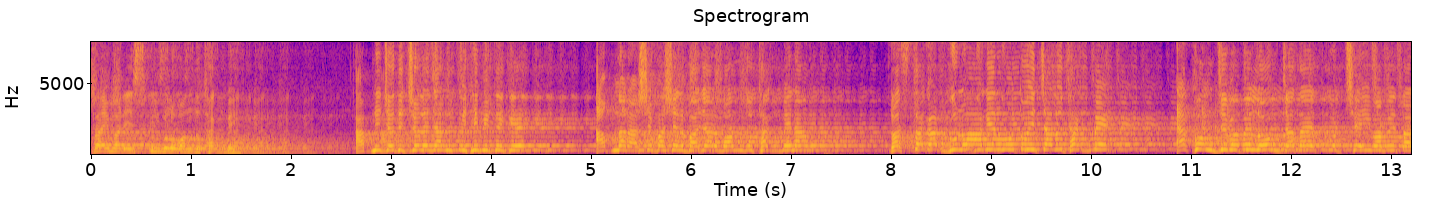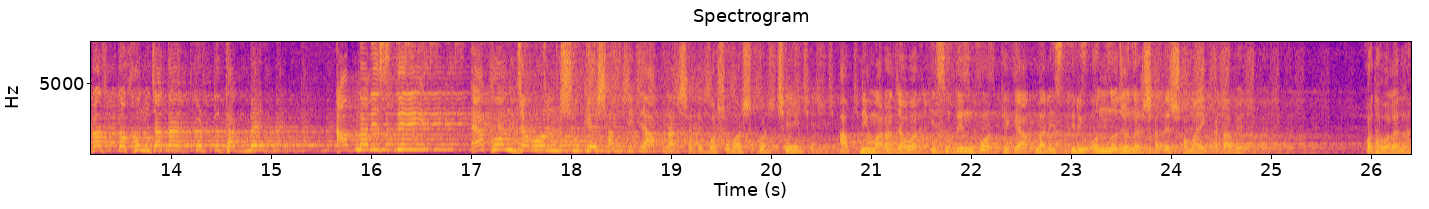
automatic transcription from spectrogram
প্রাইমারি স্কুলগুলো বন্ধ থাকবে? আপনি যদি চলে যান পৃথিবী থেকে, আপনার আশেপাশের বাজার বন্ধ থাকবে না। রাস্তাঘাটগুলো আগের মতোই চালু থাকবে। এখন যেভাবে লোক যাতায়াত করছে, এইভাবে তারা তখন যাতায়াত করতে থাকবে। আপনার স্ত্রী এখন যেমন সুখে শান্তিতে আপনার সাথে বসবাস করছে, আপনি মারা যাওয়ার কিছুদিন পর থেকে আপনার স্ত্রী অন্যজনের সাথে সময় কাটাবে। কথা বলে না।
